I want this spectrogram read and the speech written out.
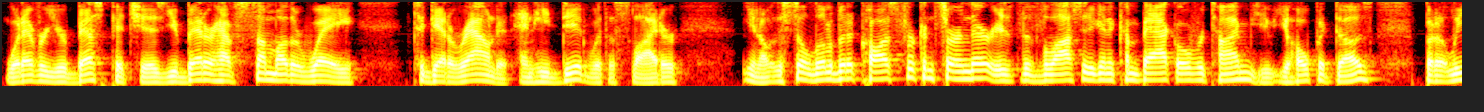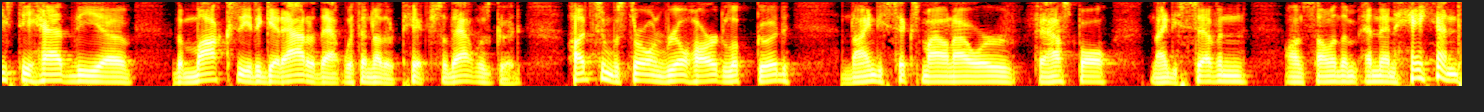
whatever your best pitch is, you better have some other way to get around it. And he did with a slider. You know, there's still a little bit of cause for concern there. Is the velocity going to come back over time? You, you hope it does. But at least he had the uh, the moxie to get out of that with another pitch. So that was good. Hudson was throwing real hard, looked good. 96 mile an hour fastball, 97 on some of them. And then Hand,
